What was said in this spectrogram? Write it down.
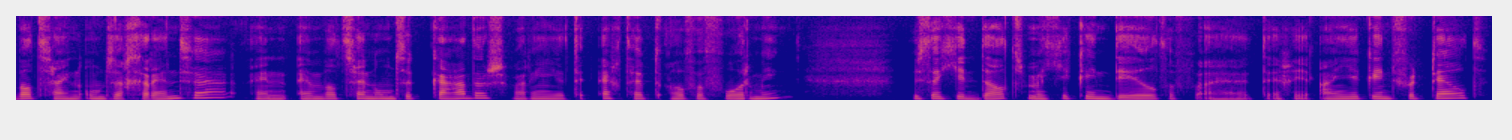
wat zijn onze grenzen en, en wat zijn onze kaders waarin je het echt hebt over vorming. Dus dat je dat met je kind deelt of tegen aan je kind vertelt.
